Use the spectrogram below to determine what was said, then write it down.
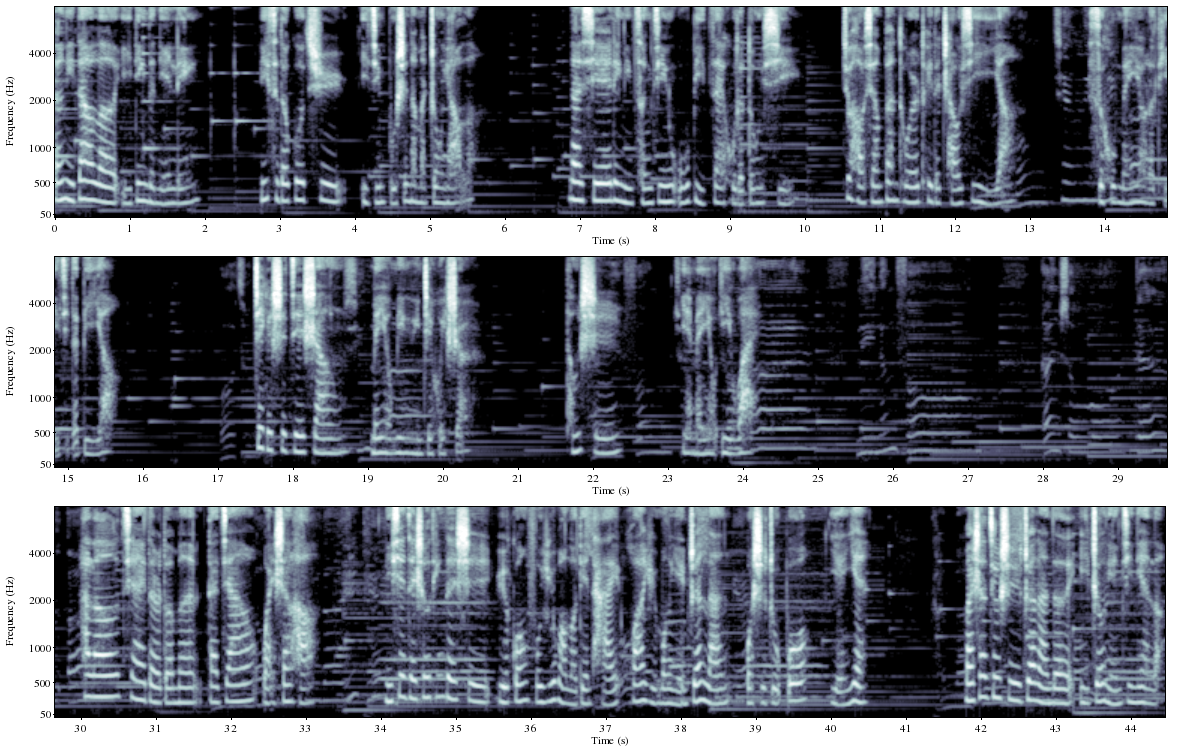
等你到了一定的年龄，彼此的过去已经不是那么重要了。那些令你曾经无比在乎的东西，就好像半途而退的潮汐一样，似乎没有了提及的必要。这个世界上没有命运这回事儿，同时也没有意外。Hello，亲爱的耳朵们，大家晚上好。你现在收听的是月光浮语网络电台《花语梦言》专栏，我是主播妍妍。马上就是专栏的一周年纪念了，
